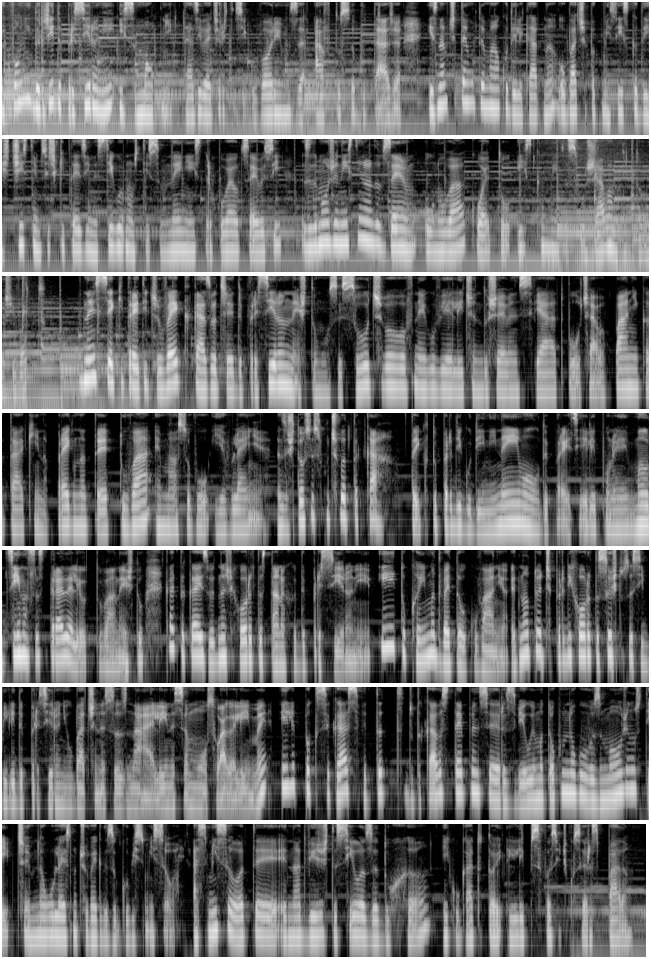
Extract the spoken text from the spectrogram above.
Какво ни държи депресирани и самотни? Тази вечер ще си говорим за автосаботажа. И знам, че темата е малко деликатна, обаче пък ми се иска да изчистим всички тези несигурности, съмнения и страхове от себе си, за да може наистина да вземем онова, което искаме и заслужаваме от този живот. Днес всеки трети човек казва, че е депресиран, нещо му се случва в неговия личен душевен свят, получава паника, атаки, напрегнате. Това е масово явление. Защо се случва така? Тъй като преди години не е имало депресия или поне мълцина са страдали от това нещо, как така изведнъж хората станаха депресирани. И тук има две тълкования. Едното е, че преди хората също са си били депресирани, обаче не са знаели и не са му слагали име. Или пък сега светът до такава степен се е развил, има толкова много възможности, че е много лесно човек да загуби смисъла. А смисълът е една движеща сила за духа и когато той липсва, всичко се разпада.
